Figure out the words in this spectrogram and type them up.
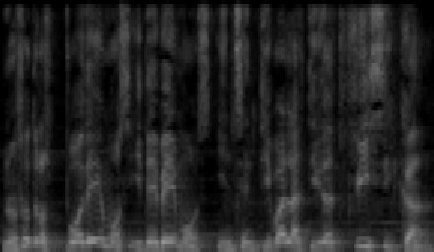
Nosotros podemos y debemos incentivar la actividad física,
